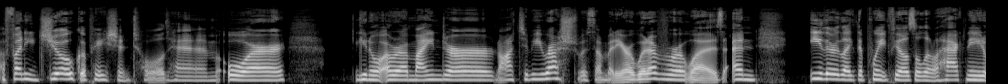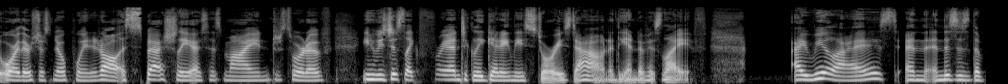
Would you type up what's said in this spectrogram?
a funny joke a patient told him, or, you know, a reminder not to be rushed with somebody, or whatever it was. And either like the point feels a little hackneyed, or there's just no point at all, especially as his mind sort of, you know, he's just like frantically getting these stories down at the end of his life. I realized, and, and this is the,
